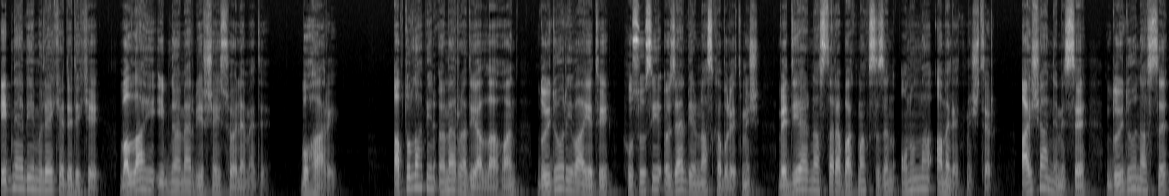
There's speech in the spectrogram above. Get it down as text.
İbn Ebi Müleyke dedi ki, Vallahi İbn Ömer bir şey söylemedi. Buhari Abdullah bin Ömer radıyallahu an duyduğu rivayeti hususi özel bir nas kabul etmiş ve diğer naslara bakmaksızın onunla amel etmiştir. Ayşe annemiz ise duyduğu nası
